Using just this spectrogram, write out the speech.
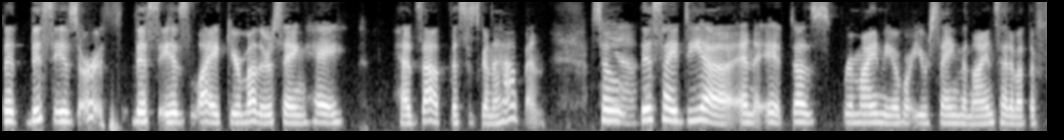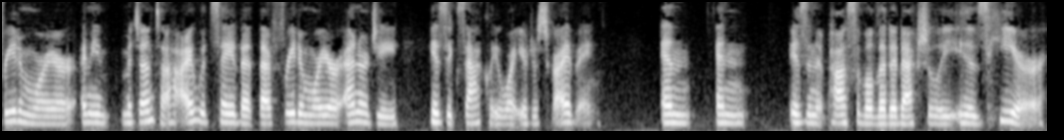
That this is earth. This is like your mother saying hey heads up this is going to happen. So yeah. this idea and it does remind me of what you were saying the nine said about the freedom warrior. I mean magenta i would say that that freedom warrior energy is exactly what you're describing. And and isn't it possible that it actually is here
